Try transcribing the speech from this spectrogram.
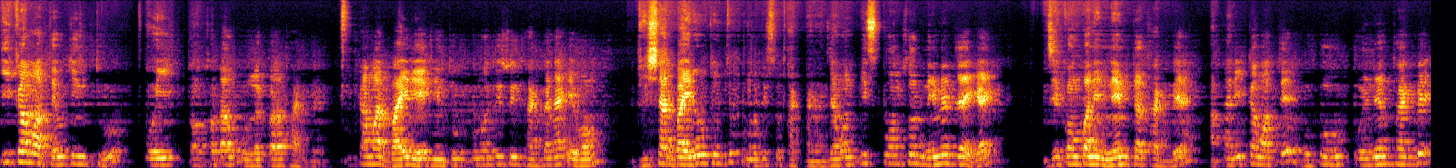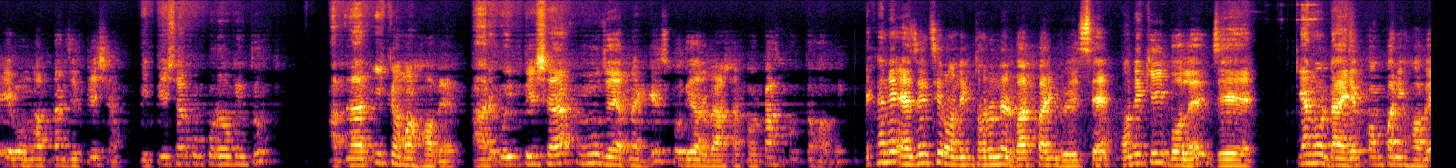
ইকামাতেও কিন্তু ওই তথ্যটা উল্লেখ করা থাকবে। ইকামার বাইরে কিন্তু কোনো কিছুই থাকবে না এবং ভিসার বাইরেও কিন্তু কোনো কিছু থাকবে না। যেমন স্পন্সর নেমের জায়গায় যে কোম্পানির নেমটা থাকবে, আপনার ইকামাতে হুবহুব ওই নেম থাকবে এবং আপনার যে পেশা, এই পেশার উপরেও কিন্তু আপনার ইকামা হবে। আর ওই পেশা অনুযায়ী আপনাকে সৌদি আরবে আসার পর কাজ করতে হবে। এখানে এজেন্সির অনেক ধরনের বাটপারি রয়েছে। অনেকেই বলে যে, কেন ডাইরেক্ট কোম্পানি হবে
